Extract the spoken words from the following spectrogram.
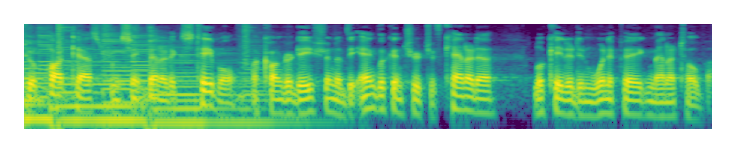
to a podcast from St. Benedict's Table, a congregation of the Anglican Church of Canada located in Winnipeg, Manitoba.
